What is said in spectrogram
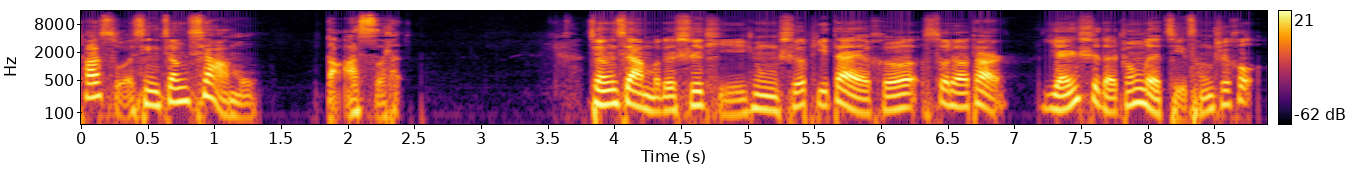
他索性将夏母打死了。将夏母的尸体用蛇皮袋和塑料袋严实的装了几层之后，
